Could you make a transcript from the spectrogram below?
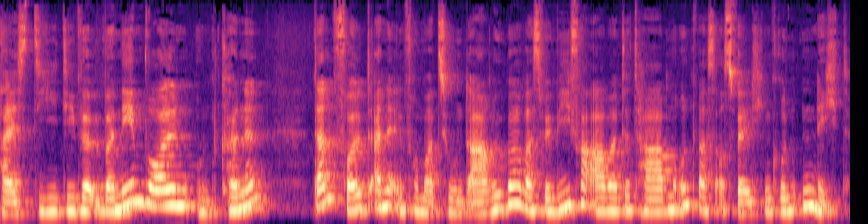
heißt die, die wir übernehmen wollen und können, dann folgt eine Information darüber, was wir wie verarbeitet haben und was aus welchen Gründen nicht.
